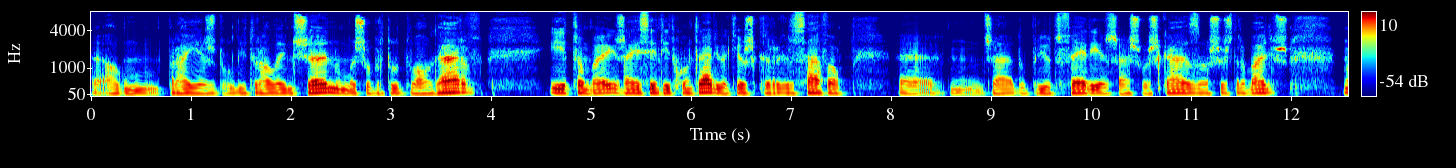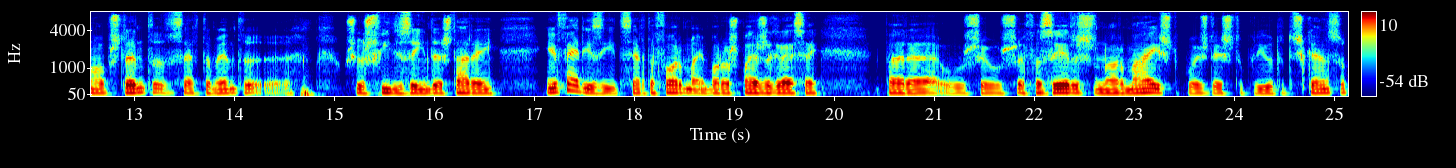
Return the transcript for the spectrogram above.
uh, algumas praias do litoral alentejano, mas sobretudo do Algarve, e também, já em sentido contrário, aqueles que regressavam uh, já do período de férias às suas casas, aos seus trabalhos, não obstante, certamente, os seus filhos ainda estarem em férias e, de certa forma, embora os pais regressem para os seus afazeres normais depois deste período de descanso.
